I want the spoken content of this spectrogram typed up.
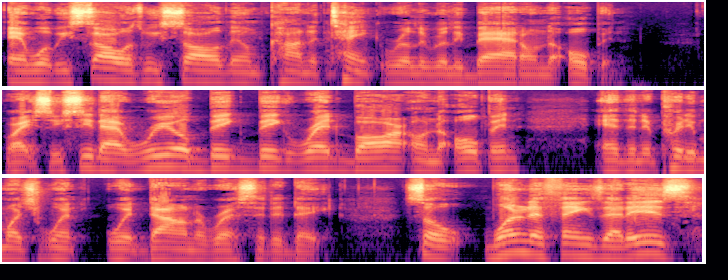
And what we saw was we saw them kind of tank really, really bad on the open, right? So you see that real big, big red bar on the open, and then it pretty much went went down the rest of the day. So one of the things that is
